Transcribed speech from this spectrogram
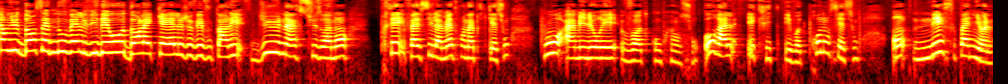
bienvenue dans cette nouvelle vidéo dans laquelle je vais vous parler d'une astuce vraiment très facile à mettre en application pour améliorer votre compréhension orale, écrite et votre prononciation en espagnol.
